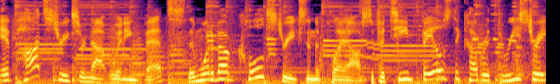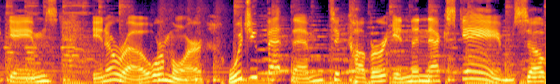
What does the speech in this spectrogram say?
If hot streaks are not winning bets, then what about cold streaks in the playoffs? If a team fails to cover three straight games in a row or more, would you bet them to cover in the next game? So,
